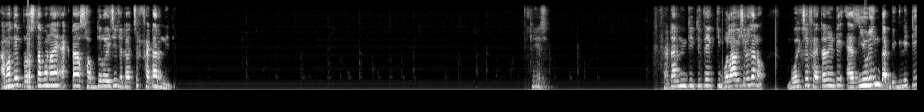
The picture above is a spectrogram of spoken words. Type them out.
আমাদের প্রস্তাবনায় একটা শব্দ রয়েছে, যেটা হচ্ছে ফ্যাটার্নিটি ঠিক আছে ফ্যাটার্নিটিতে কি বলা হয়েছিল জানো? বলছে fraternity assuring the dignity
